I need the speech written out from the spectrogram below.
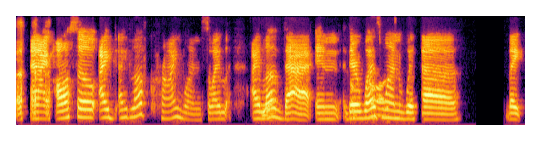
and I also I I love crime ones, so I I love yeah. that. And there was one with uh like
